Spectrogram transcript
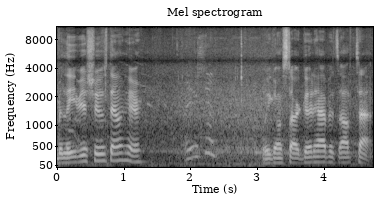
But leave your shoes down here. Are you sure? we going to start good habits off top.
